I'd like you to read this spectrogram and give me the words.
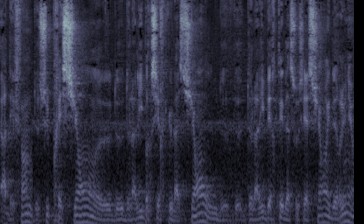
à des fins de suppression euh, de, la libre circulation ou de la liberté d'association et de réunion.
